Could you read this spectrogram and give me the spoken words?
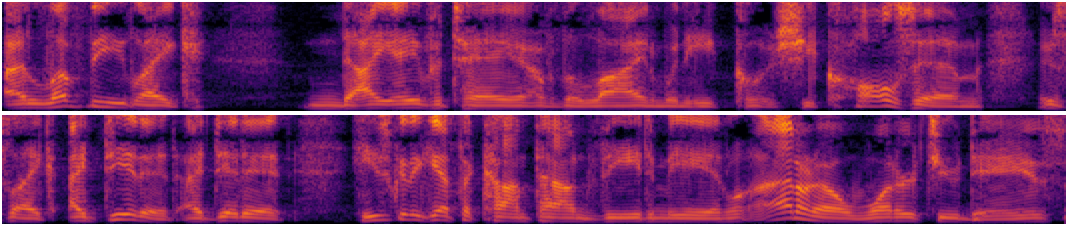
I love the like naivete of the line when he she calls him is like I did it I did it he's going to get the compound V to me in I don't know one or two days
